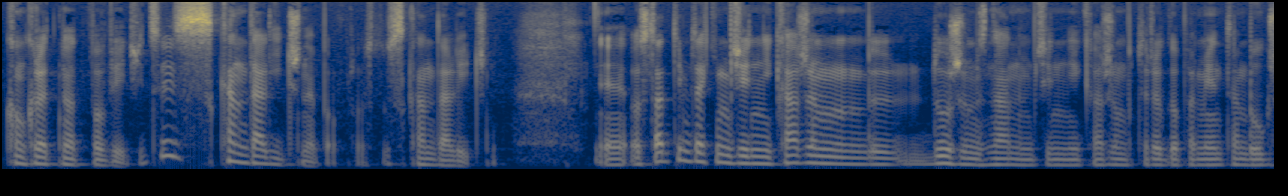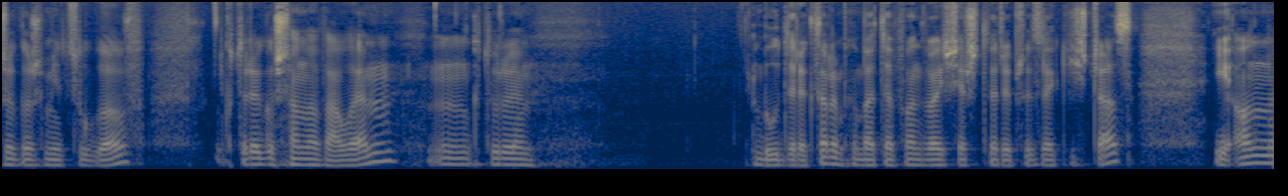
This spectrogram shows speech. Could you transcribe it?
konkretne odpowiedzi, co jest skandaliczne po prostu, skandaliczne. Y, ostatnim takim dziennikarzem, dużym znanym dziennikarzem, którego pamiętam, był Grzegorz Miecugow, którego szanowałem, który był dyrektorem chyba TVN24 przez jakiś czas i on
